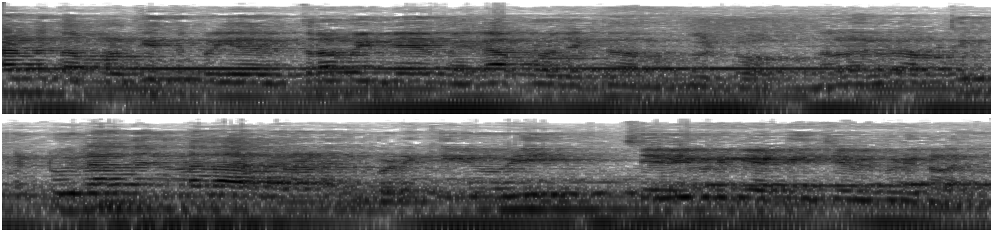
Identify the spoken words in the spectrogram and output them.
കിട്ടാണ്ട് നമ്മൾക്ക് ഇത് ഇത്ര വലിയ മെഗാ പ്രോജക്ട് നമുക്ക് കിട്ടുമോ? എന്നുള്ളത് നമുക്ക് കിട്ടൂല എന്നുള്ള ധാരണയാണ് ഇവിടെ കീഴി ചെവി കൂടി കേട്ടി ചെവി കൂടി കളഞ്ഞു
